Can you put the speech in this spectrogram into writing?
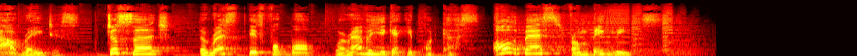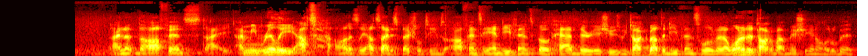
outrageous. Just search The Rest is Football wherever you get your podcasts. All the best from Big Meats. I know the offense. I, I mean, really, outside, honestly, outside of special teams, offense and defense both had their issues. We talked about the defense a little bit. I wanted to talk about Michigan a little bit.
